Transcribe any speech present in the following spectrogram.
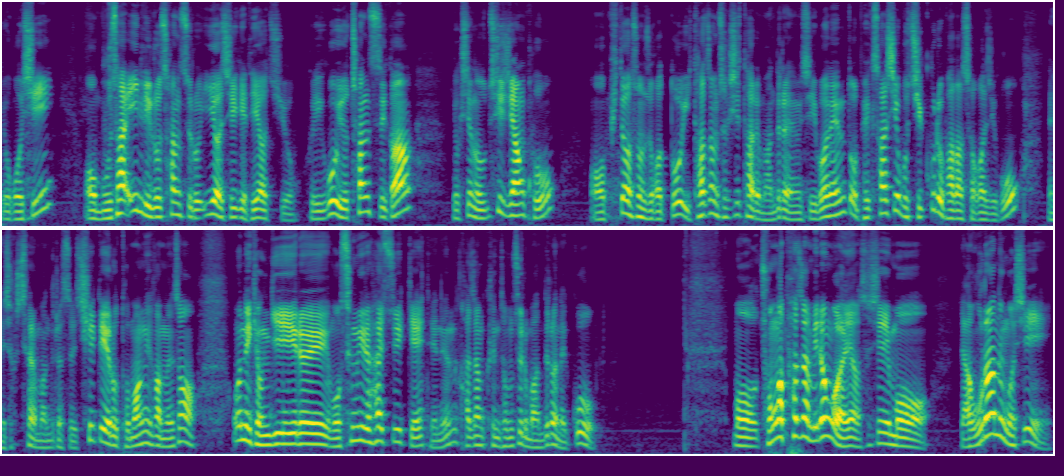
요것이 어, 무사 1, 2루 찬스로 이어지게 되었지요. 그리고 요 찬스가 역시나 놓치지 않고 어, 피터 선수가 또 2타점 적시타를 만들어내면서 이번에는 또 145 직구를 받아쳐가지고 네, 적시타를 만들었어요. 7대1로 도망가면서 오늘 경기를 뭐 승리를 할 수 있게 되는 가장 큰 점수를 만들어냈고 뭐 종합하자면 이런 거예요. 사실 뭐 야구라는 것이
